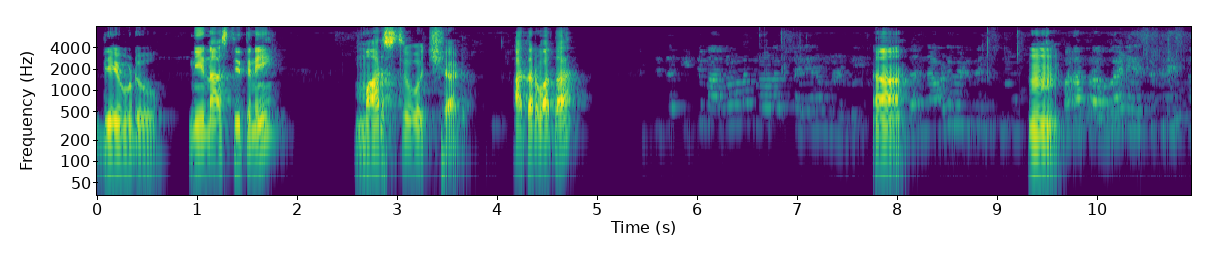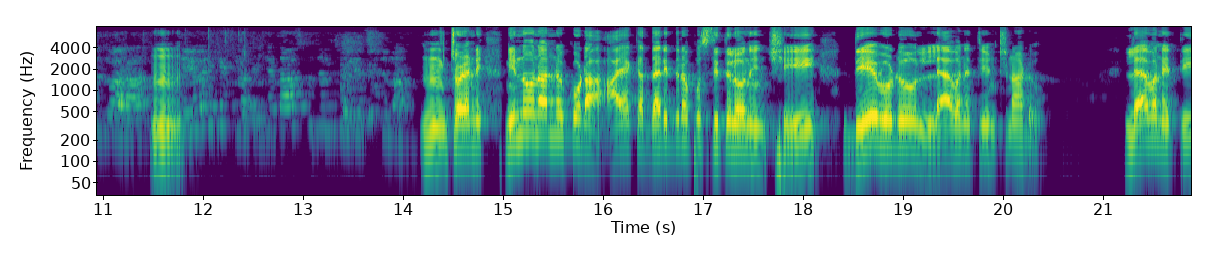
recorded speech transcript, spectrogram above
దేవుడు నీ నా స్థితిని మారుస్తూ వచ్చాడు. ఆ తర్వాత ఇట్టి- చూడండి. నిన్ను నన్ను కూడా ఆ యొక్క దరిద్రపు స్థితిలో నుంచి దేవుడు లేవనెత్తి ఉంటున్నాడు లేవనెత్తి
